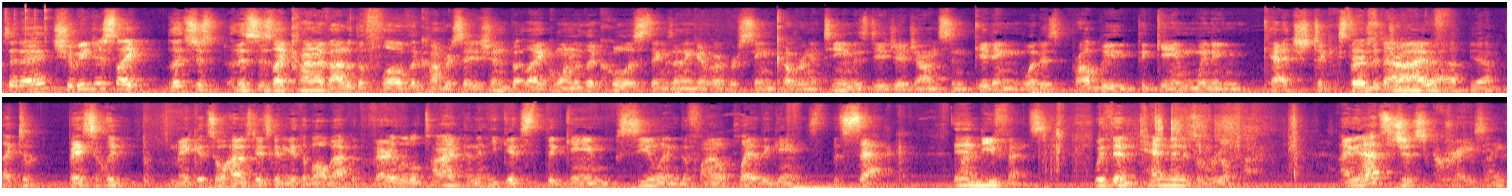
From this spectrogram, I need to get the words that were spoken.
today. Should we just like let's just this is like kind of out of the flow of the conversation, but like one of the coolest things I think I've ever seen covering a team is DJ Johnson getting what is probably the game-winning catch to extend First the drive, grab, yeah. like to basically make it so Ohio State's going to get the ball back with very little time, and then he gets the game sealing, the final play of the game, the sack on defense within ten minutes of real time. I mean that's just crazy. Like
